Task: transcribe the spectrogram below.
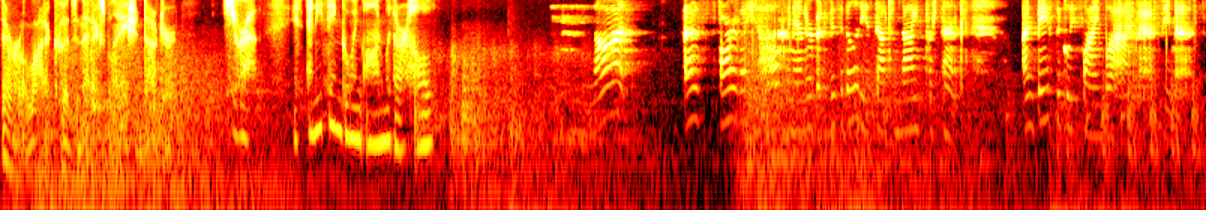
There are a lot of coulds in that explanation, Doctor. Hera, is anything going on with our hull? Not as far as I can tell, Commander, but visibility is down to 9%. I'm basically flying blind for the next few minutes.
